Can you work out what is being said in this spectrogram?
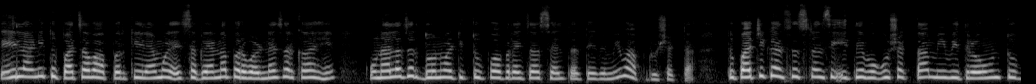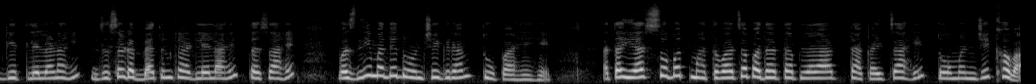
तेल आणि तुपाचा वापर केल्यामुळे सगळ्यांना परवडण्यासारखं आहे. कुणाला जर दोन वाटी तूप वापरायचं असेल तर ते तुम्ही वापरू शकता. तुपाची कन्सिस्टन्सी इथे बघू शकता. मी वितळवून तूप घेतलेलं नाही. जसं डब्यातून काढलेलं आहे तसं आहे. वजनीमध्ये दोनशे ग्रॅम तूप आहे हे. आता याचसोबत महत्त्वाचा पदार्थ आपल्याला टाकायचा आहे तो म्हणजे खवा.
